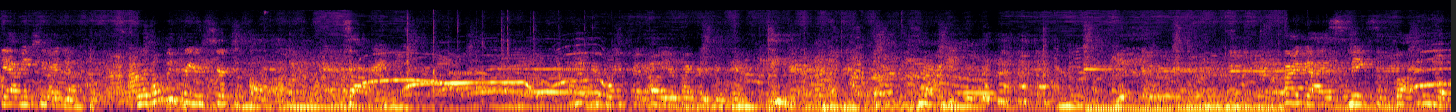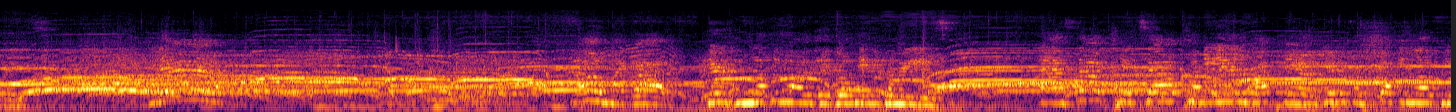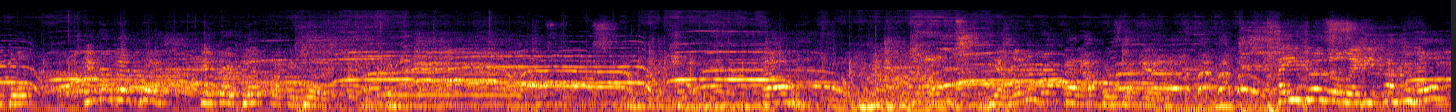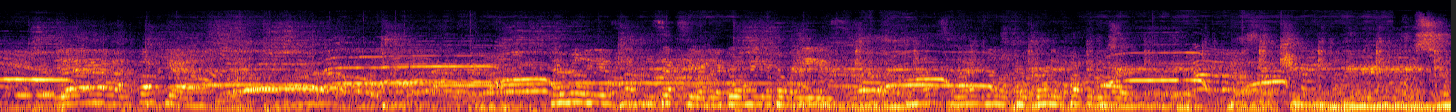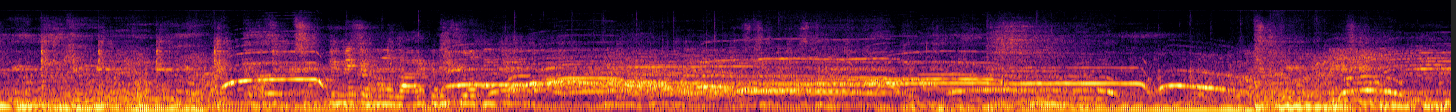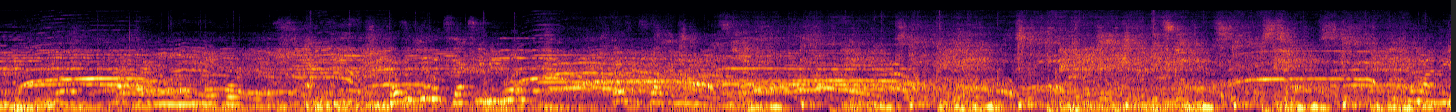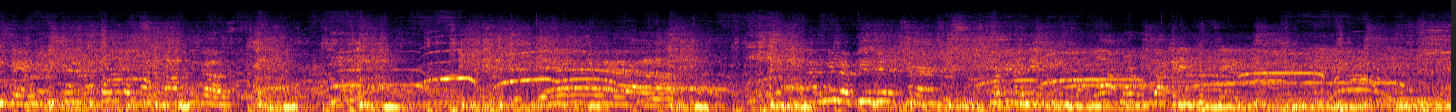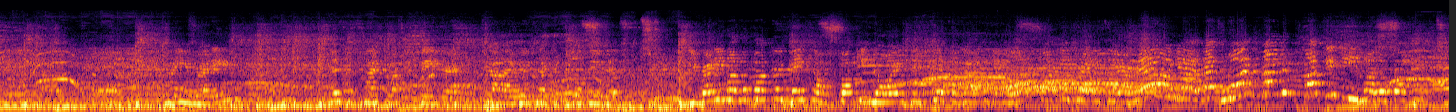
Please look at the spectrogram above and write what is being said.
Yeah, me too, I know. We're hoping for your skirt to fall off. Sorry. I hope your boyfriend, oh, your boyfriend's right there. Sorry. Alright guys, make some fucking noise. Yeah! Oh my god. There's Comfortable? Yeah, fuck yeah. Bye.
